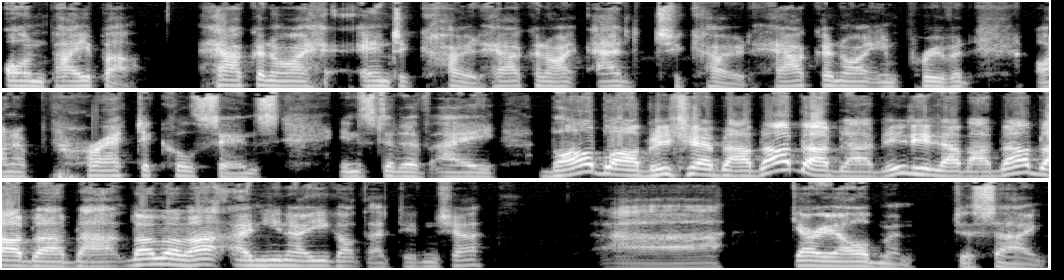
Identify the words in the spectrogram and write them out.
on paper how can i enter code how can i add to code how can i improve it on a practical sense instead of a blah blah blah blah blah blah blah blah blah blah blah blah blah blah blah blah blah blah and you know you got that didn't you uh gary oldman just saying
